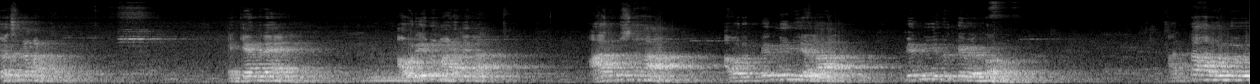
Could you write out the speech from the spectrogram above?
ಯೋಚನೆ ಮಾಡ್ತಾರೆ. ಯಾಕೆಂದ್ರೆ ಅವರೇನು ಮಾಡಲಿಲ್ಲ. ಆದರೂ ಸಹ ಅವರ ಪೆನ್ ಇದೆಯಲ್ಲ, ಪೆನ್ ಎದುರ್ಕೋಬೇಕು ಅವರು. ಅಂತಹ ಒಂದು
